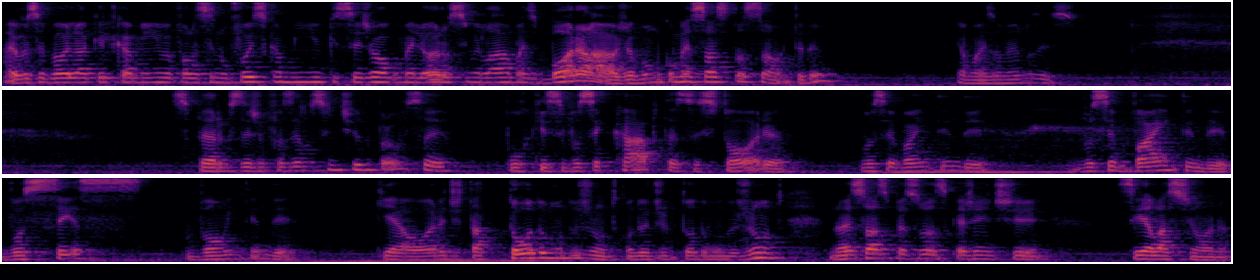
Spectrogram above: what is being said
Aí você vai olhar aquele caminho e vai falar se assim, não foi esse caminho, que seja algo melhor ou similar, mas bora lá, já vamos começar a situação, entendeu? É mais ou menos isso. Espero que esteja fazendo sentido para você, porque se você capta essa história, você vai entender. Você vai entender, vocês vão entender que é a hora de estar todo mundo junto. Quando eu digo todo mundo junto, não é só as pessoas que a gente se relaciona,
